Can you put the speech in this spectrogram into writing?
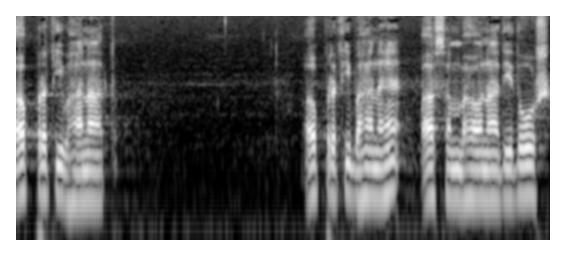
अप्रतिभानात। अप्रतिभान है, असंभावनादि दोष।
